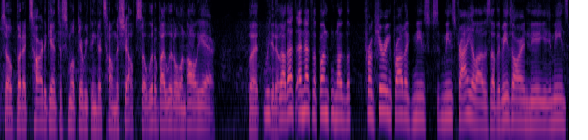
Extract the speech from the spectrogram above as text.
So, but it's hard again to smoke everything that's on the shelf. So little by little, and oh yeah. but you know, Well, that's and that's the fun. You know, the procuring product means means trying a lot of stuff. It means R and D. It means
